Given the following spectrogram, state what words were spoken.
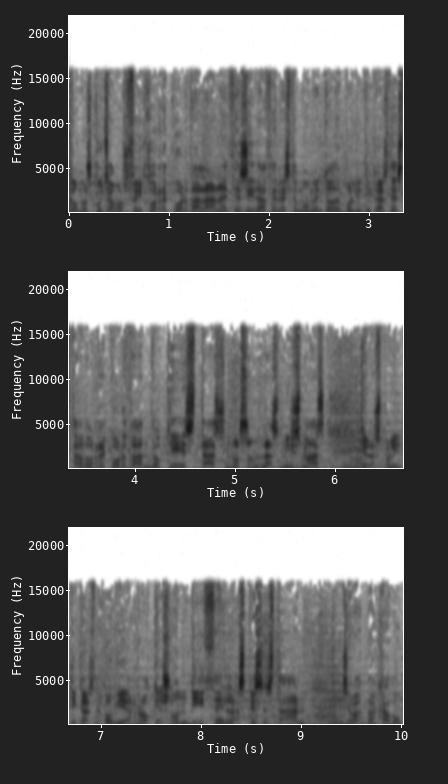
Como escuchamos, Feijo recuerda la necesidad en este momento de políticas de Estado, recordando que estas no son las mismas que las políticas de gobierno, que son, dice, las que se están llevando a cabo.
